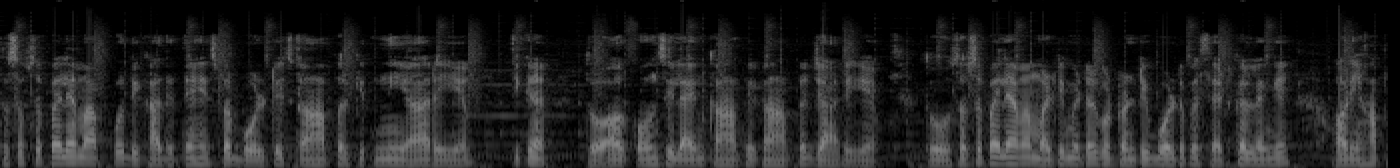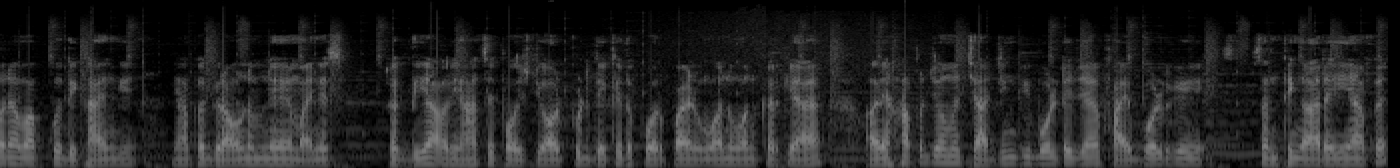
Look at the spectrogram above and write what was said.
तो सबसे पहले हम आपको दिखा देते हैं इस पर वोल्टेज कहाँ पर कितनी आ रही है, ठीक है? तो और कौन सी लाइन कहाँ पे कहाँ पे जा रही है। तो सबसे पहले हम मल्टीमीटर को 20 वोल्ट पे सेट कर लेंगे और यहाँ पर हम आपको दिखाएँगे, यहाँ पर ग्राउंड हमने माइनस रख दिया और यहाँ से पॉजिटिव आउटपुट देखे तो 4.11 करके आया। और यहाँ पर जो हमें चार्जिंग की वोल्टेज है फाइव वोल्ट की समथिंग आ रही है यहाँ पर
